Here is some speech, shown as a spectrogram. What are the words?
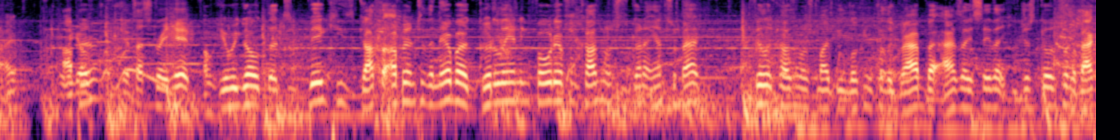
Alright. Up air. Gets that straight hit. Oh, here we go. That's big. He's got the up into the nair, but a good landing forward air from Cosmos is going to answer back. I feel like Cosmos might be looking for the grab, but as I say that, he just goes for the back.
